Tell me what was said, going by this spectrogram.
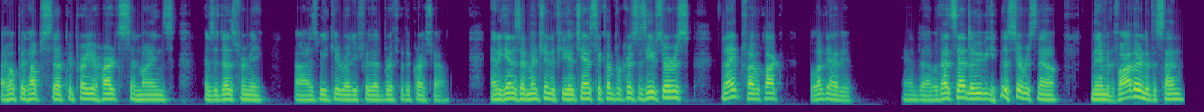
I hope it helps uh, prepare your hearts and minds as it does for me uh, as we get ready for that birth of the Christ child. And again, as I mentioned, if you get a chance to come for Christmas Eve service tonight, five o'clock, love to have you. And uh, with that said, let me begin the service now. In the name of the Father, and of the Son,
